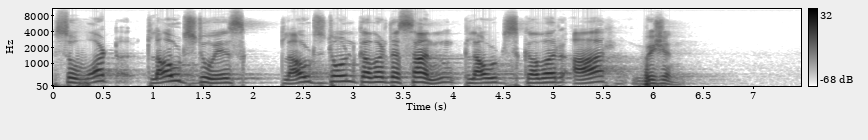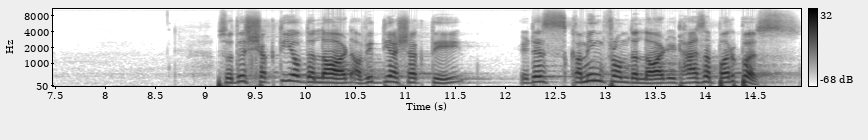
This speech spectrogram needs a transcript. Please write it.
So what clouds do is clouds don't cover the sun, clouds cover our vision. So this Shakti of the Lord, Avidya Shakti, it is coming from the Lord, it has a purpose.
